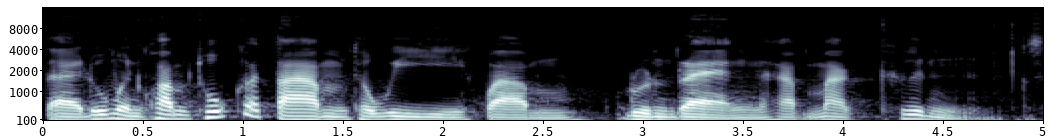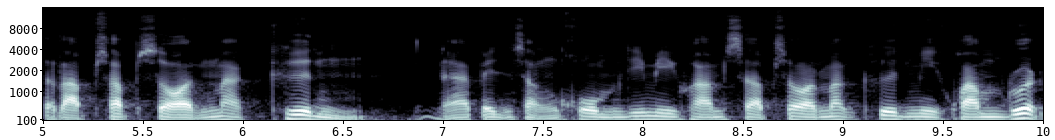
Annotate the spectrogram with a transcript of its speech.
แต่ดูเหมือนความทุกข์ก็ตามทวีความรุนแรงนะครับมากขึ้น สลับซับซ้อนมากขึ้นนะเป็นสังคมที่มีความซับซ้อนมากขึ้น มีความรวด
